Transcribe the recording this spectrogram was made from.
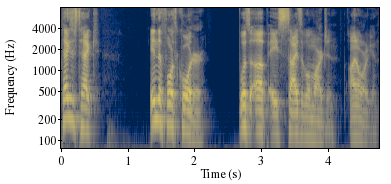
Texas Tech in the fourth quarter was up a sizable margin on Oregon.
